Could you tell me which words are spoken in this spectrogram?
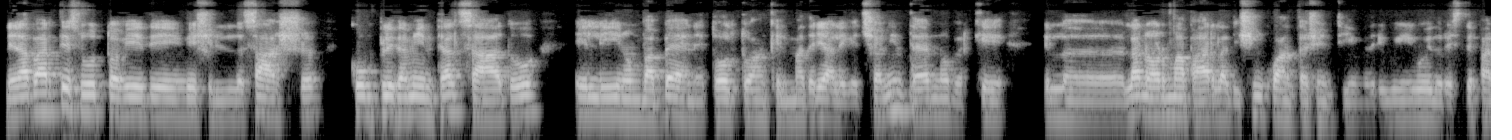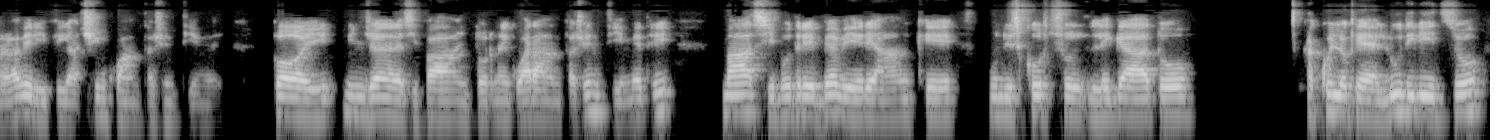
Nella parte sotto avete invece il sash completamente alzato e lì non va bene, tolto anche il materiale che c'è all'interno perché il, la norma parla di 50 cm, quindi voi dovreste fare la verifica a 50 cm. Poi in genere si fa intorno ai 40 cm ma si potrebbe avere anche un discorso legato a quello che è l'utilizzo,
